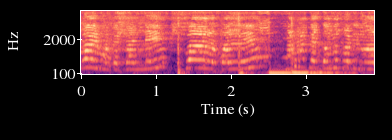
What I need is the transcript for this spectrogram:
போய் கண்ணு போற பல்லு நாக்க தொங்க போட்டுக்கோ.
